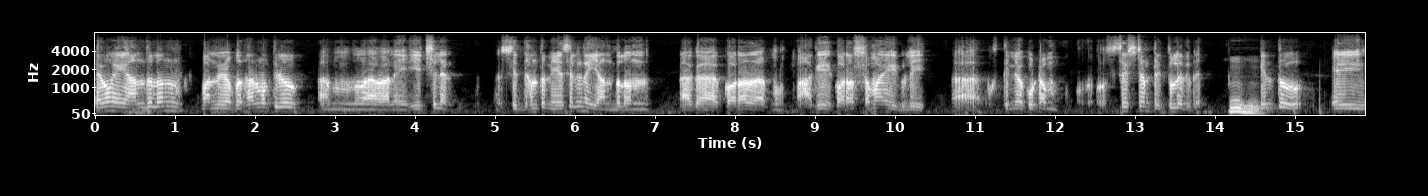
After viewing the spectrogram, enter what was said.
এবং এই আন্দোলন মাননীয় প্রধানমন্ত্রীও মানে ইয়ে ছিলেন সিদ্ধান্ত নিয়েছিলেন এই আন্দোলন করার আগে করার সময় এগুলি তিনিও কোটা সিস্টেমটি তুলে হুম। কিন্তু এই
